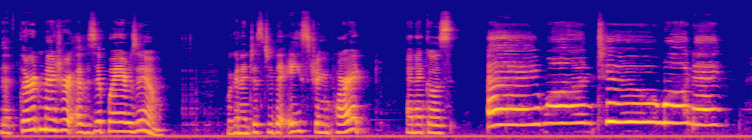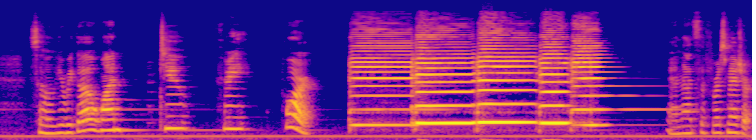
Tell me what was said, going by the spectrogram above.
The third measure of Zipwire Zoom. We're gonna just do the A string part, and it goes A, one, two, one, A. So here we go, one, two, three, four. And that's the first measure.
